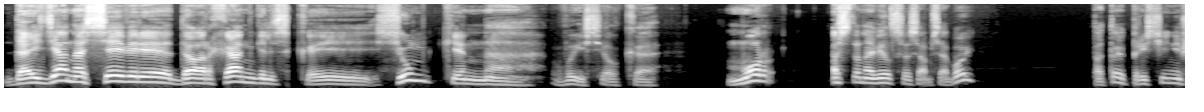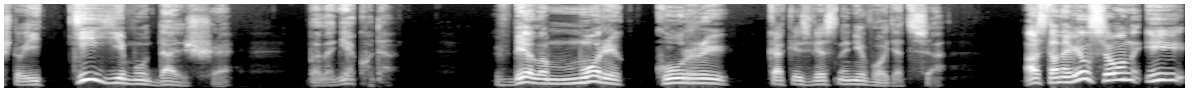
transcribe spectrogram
Дойдя на севере до Архангельска и Сюмкина выселка, Мор остановился сам собой по той причине, что идти ему дальше было некуда. В Белом море куры, как известно, не водятся. Остановился он и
